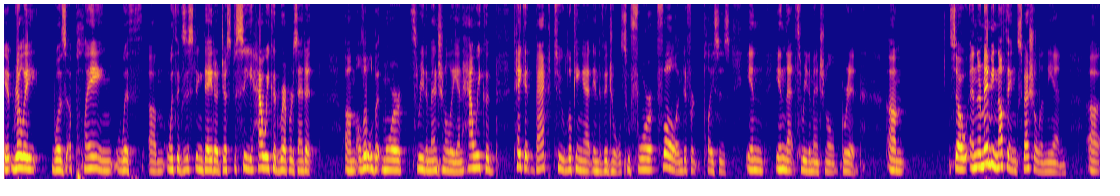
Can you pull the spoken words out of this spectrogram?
it really was a playing with um, with existing data just to see how we could represent it um, a little bit more three dimensionally and how we could take it back to looking at individuals who for, fall in different places in in that three dimensional grid. Um, so, and there may be nothing special in the end. Uh,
